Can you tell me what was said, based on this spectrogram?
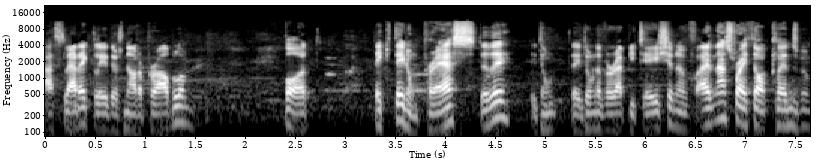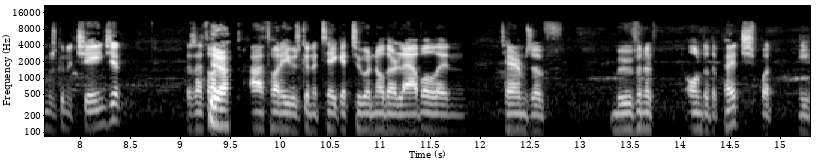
athletically there's not a problem, but they, they don't press, do they? They don't they don't have a reputation of, and that's where I thought Klinsmann was going to change it because I thought yeah. I thought he was going to take it to another level in terms of moving it onto the pitch, but he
